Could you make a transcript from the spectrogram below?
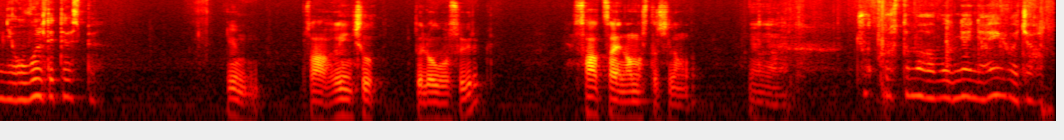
эмне уволить этебизби эми сага кыйынчылык деле болбосо керек саат сайын алмаштырчу элем го няняны жок просто мага бул няня аябай жагат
